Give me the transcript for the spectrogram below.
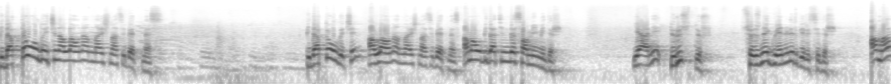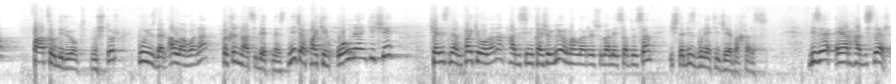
Bidatte olduğu için Allah ona anlayış nasip etmez. Bidatte olduğu için Allah ona anlayış nasip etmez. Ama o bidatinde samimidir. Yani dürüsttür. Sözüne güvenilir birisidir. Ama batıl bir yol tutmuştur. Bu yüzden Allah ona fıkıh nasip etmez. Nice fakih olmayan kişi kendisinden fakih olana hadisimi taşır diyor mu Allah Resulü Aleyhisselatü Vesselam? İşte biz bu neticeye bakarız. Bize eğer hadisler,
